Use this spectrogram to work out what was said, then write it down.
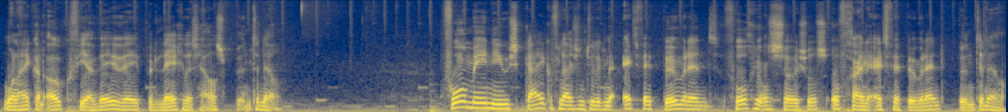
online kan ook via www.legerdesheils.nl. Voor meer nieuws, kijk of luister natuurlijk naar RTV Purmerend, volg je onze socials of ga je naar rtvpurmerend.nl.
